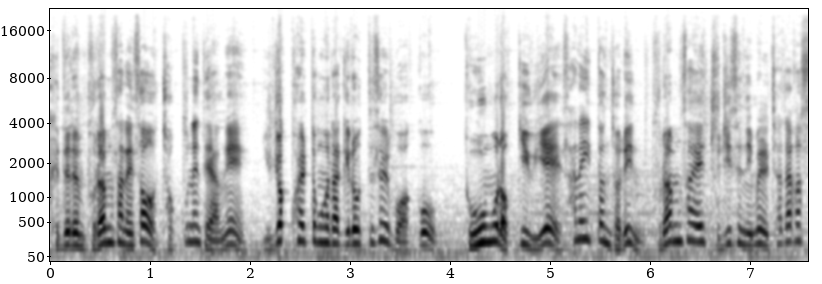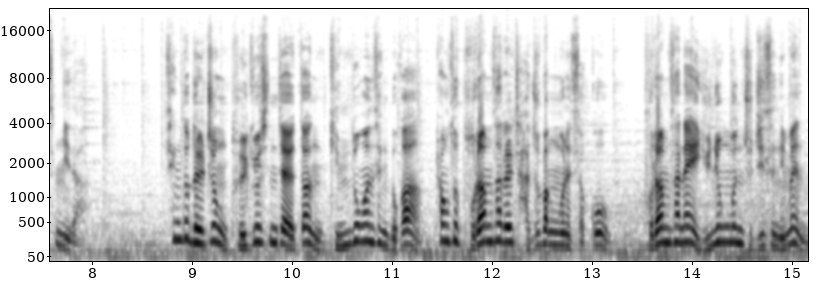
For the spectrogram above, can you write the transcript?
그들은 불암산에서 적군에 대항해 유격 활동을 하기로 뜻을 모았고 도움을 얻기 위해 산에 있던 절인 불암사의 주지 스님을 찾아갔습니다. 생도들 중 불교 신자였던 김동원 생도가 평소 불암사를 자주 방문했었고 불암산의 윤용문 주지 스님은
